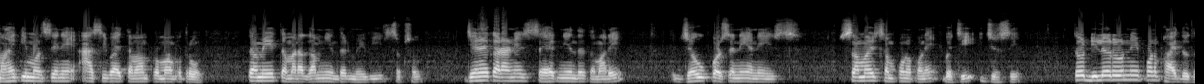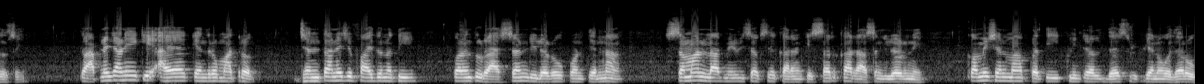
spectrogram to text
માહિતી મળશે ને આ સિવાય તમામ પ્રમાણપત્રો તમે તમારા ગામની અંદર મેળવી શકશો. જેને કારણે શહેરની અંદર તમારે જવું પડશે નહીં અને સમય સંપૂર્ણપણે બચી જશે. તો ડીલરોને પણ ફાયદો થશે. તો આપણે જાણીએ કે આયા કેન્દ્રો માત્ર જનતાને જ ફાયદો નથી, પરંતુ રાશન ડીલરો પણ તેમના સમાન લાભ મેળવી શકશે. કારણ કે સરકાર રાશન ડીલરોને કમિશનમાં પ્રતિ ક્વિન્ટલ દસ રૂપિયાનો વધારો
